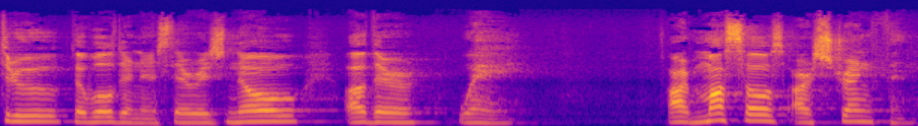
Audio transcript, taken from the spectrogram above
through the wilderness. There is no other way. Our muscles are strengthened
